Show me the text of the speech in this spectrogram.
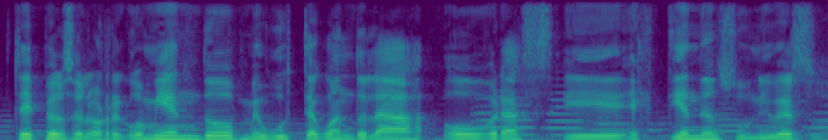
¿Cachai? Pero se los recomiendo. Me gusta cuando las obras eh, extienden su universo.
